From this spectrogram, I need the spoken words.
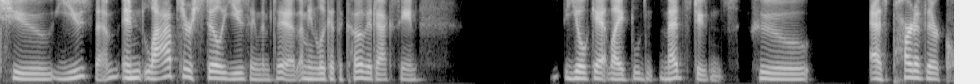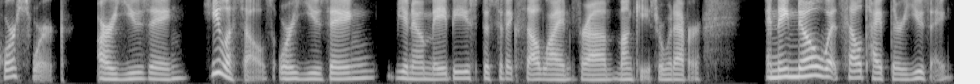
to use them, and labs are still using them today. I mean, look at the COVID vaccine. You'll get like med students who, as part of their coursework, are using HeLa cells or using, you know, maybe specific cell line from monkeys or whatever. And they know what cell type they're using.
